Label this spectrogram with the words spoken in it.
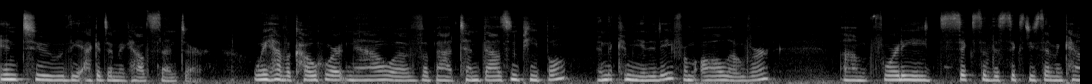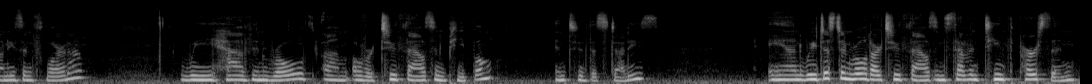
into the Academic Health Center. We have a cohort now of about 10,000 people in the community from all over, um, 46 of the 67 counties in Florida. We have enrolled um, over 2,000 people into the studies. And we just enrolled our 2017th person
